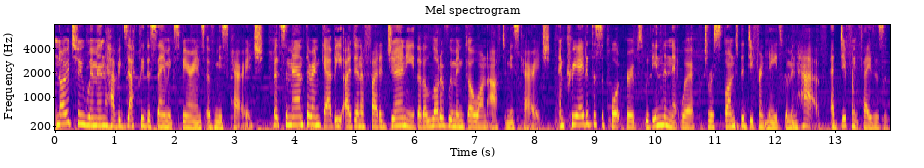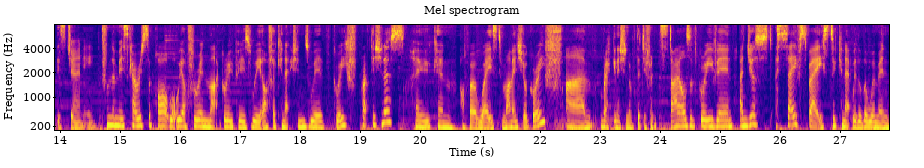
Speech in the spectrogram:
No two women have exactly the same experience of miscarriage, but Samantha and Gabby identified a journey that a lot of women go on after miscarriage and created the support groups within the network to respond to the different needs women have at different phases of this journey. From the miscarriage support, what we offer in that group is we offer connections with grief practitioners who can offer ways to manage your grief, um, recognition of the different styles of grieving, and just a safe space to connect with other women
